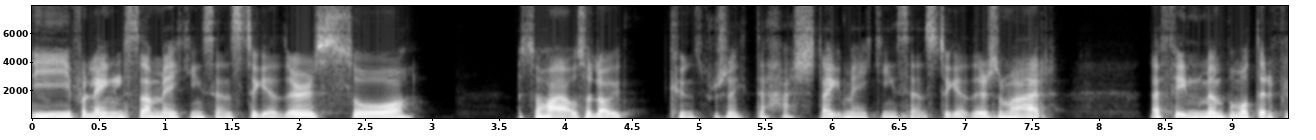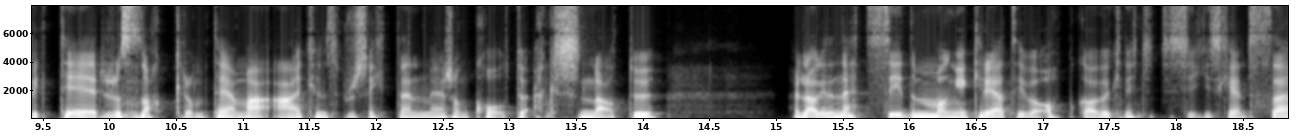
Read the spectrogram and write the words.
I forlengelse av Making Sense Together så, så har jeg også laget kunstprosjektet hashtag Making Sense Together, som er der filmen på en måte reflekterer og snakker om temaet, er kunstprosjektet en mer sånn call to action, da, at du har laget en nettside med mange kreative oppgaver knyttet til psykisk helse,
